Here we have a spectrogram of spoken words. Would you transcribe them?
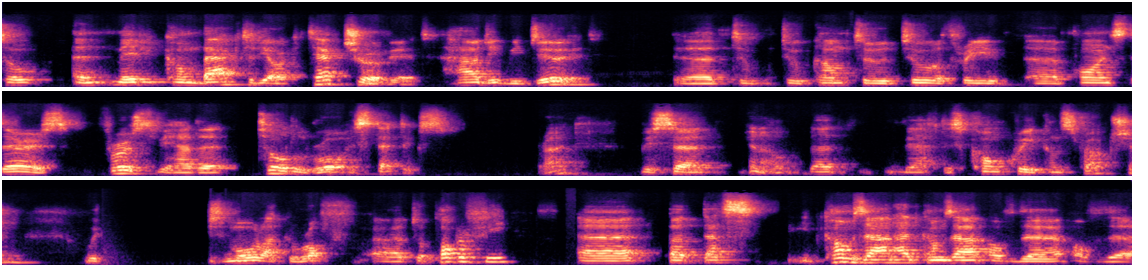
so, and maybe come back to the architecture of it. How did we do it? Uh, to to come to two or three uh, points there is first we had a total raw aesthetics right? We said you know that we have this concrete construction which is more like a rough uh, topography uh, but that's it comes out it comes out of the of the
